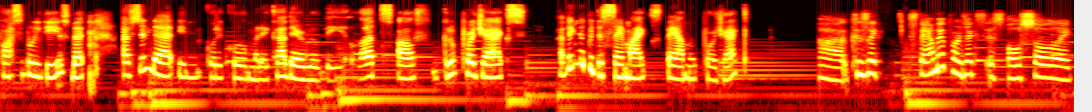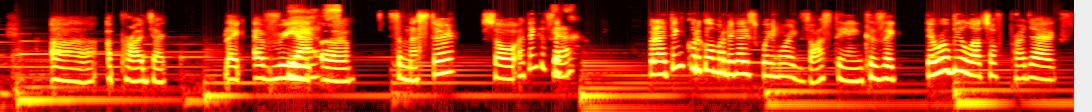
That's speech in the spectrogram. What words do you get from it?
possibilities. But I've seen that in curriculum merdeka there will be lots of group projects. I think it'd be the same like Stayami project. Uh, cause like STEMI projects is also like uh a project like every Yes. uh semester. So I think it's like But I think Curriculum Merdeka is way more exhausting because, like, there will be lots of projects.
